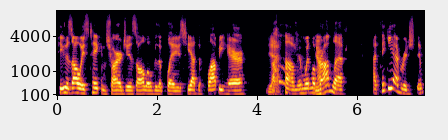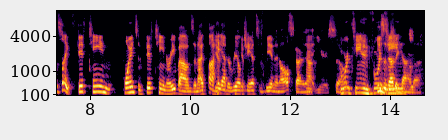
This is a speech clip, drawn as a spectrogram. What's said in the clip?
He was always taking charges all over the place. He had the floppy hair yeah. Um, and when LeBron left, I think he averaged it was like 15 points and 15 rebounds, and I thought yep. he had a real yep. chance of being an All Star that year. So 14 and 14. He's another guy left.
